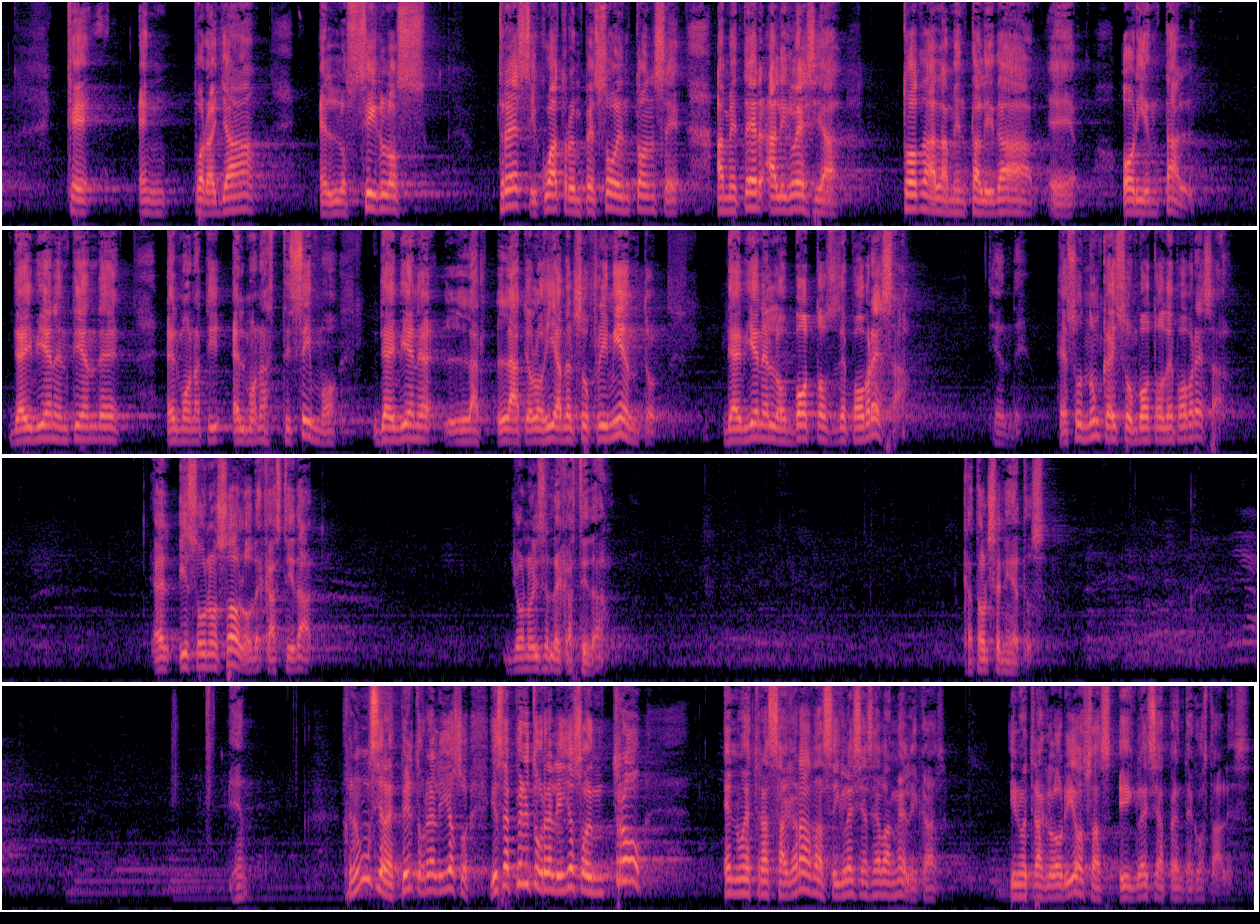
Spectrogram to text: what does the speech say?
que por allá en los siglos 3 y 4 empezó entonces a meter a la iglesia toda la mentalidad eh, oriental. De ahí viene, entiende, el, monasticismo, de ahí viene la, la, teología del sufrimiento, de ahí vienen los votos de pobreza. ¿Entiende? Jesús nunca hizo un voto de pobreza. Él hizo uno solo de castidad. Yo no hice el de castidad. 14 nietos. Bien. Renuncia al espíritu religioso. Y ese espíritu religioso entró en nuestras sagradas iglesias evangélicas y nuestras gloriosas iglesias pentecostales.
